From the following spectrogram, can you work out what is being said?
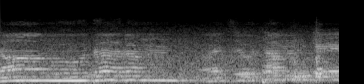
दामोदरम् अच्युतं अचुतम्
